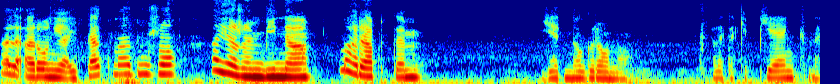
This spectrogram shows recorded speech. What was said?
Ale aronia i tak ma dużo, a jarzębina ma raptem jedno grono. Ale takie piękne,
